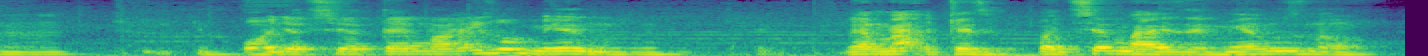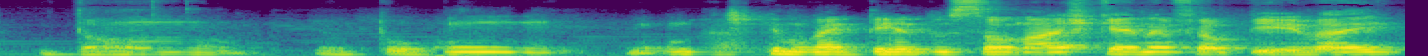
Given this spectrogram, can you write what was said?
Uhum. Que pode ser até mais ou menos. Né? É quer dizer, pode ser mais, é menos não. Então, eu tô com. Acho que não vai ter redução, não. Acho que a NFLPA vai,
